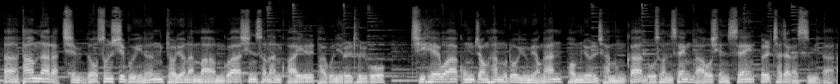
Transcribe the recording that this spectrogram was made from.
아, 다음 날 아침 노손씨 부인은 결연한 마음과 신선한 과일 바구니를 들고 지혜와 공정함으로 유명한 법률 자문가 노선생 라오센생을 찾아갔습니다.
